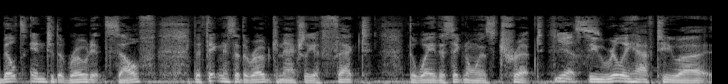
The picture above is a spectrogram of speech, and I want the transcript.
built into the road itself, the thickness of the road can actually affect the way the signal is tripped. Yes. So you really have to uh,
